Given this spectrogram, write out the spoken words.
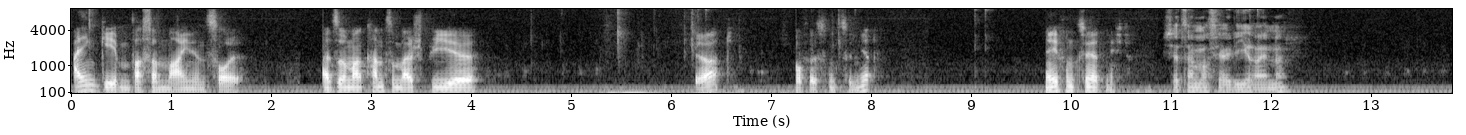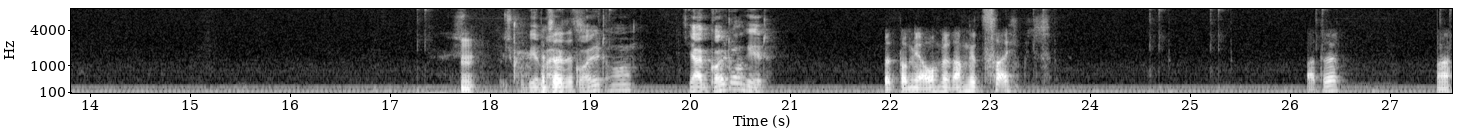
eingeben, was er meinen soll. Also man kann zum Beispiel Dirt. Ich hoffe es funktioniert. Nee, funktioniert nicht. Ich setze einmal CID rein, ne? Ich, Hm. ich probiere mal Goldohr. Ja, Goldohr geht. Wird bei mir auch nicht angezeigt. Warte. Ah,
